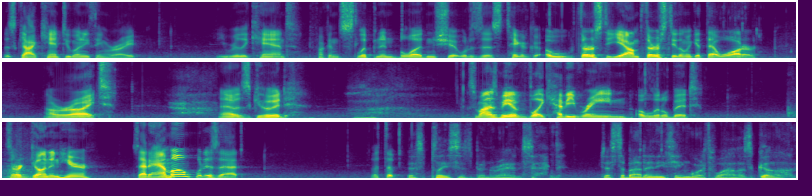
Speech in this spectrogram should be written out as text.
This guy can't do anything right. He really can't. Fucking slipping in blood and shit. What is this? Take a. Oh, thirsty. Yeah, I'm thirsty. Let me get that water. Alright. That was good. This reminds me of, like, heavy rain a little bit. Is there a gun in here? Is that ammo? What is that? What the. This place has been ransacked. Just about anything worthwhile is gone.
